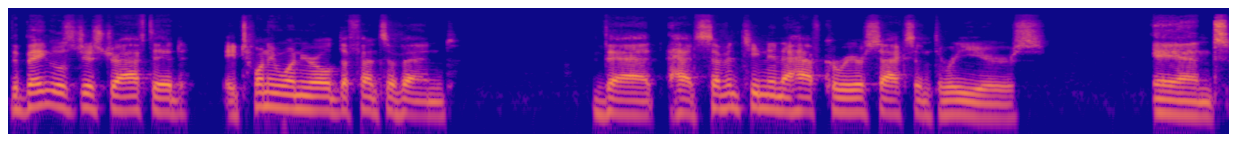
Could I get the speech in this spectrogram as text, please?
the Bengals just drafted a 21 year old defensive end that had 17 and a half career sacks in 3 years and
